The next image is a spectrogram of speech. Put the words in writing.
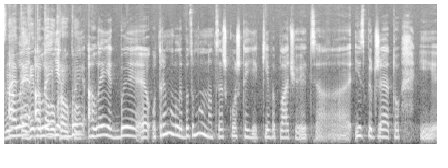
Знаєте, але, від але того якби, кроку. Але якби е, отримували, безумовно, це ж кошти, які виплачуються е, із бюджету, і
